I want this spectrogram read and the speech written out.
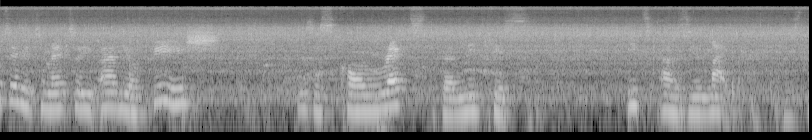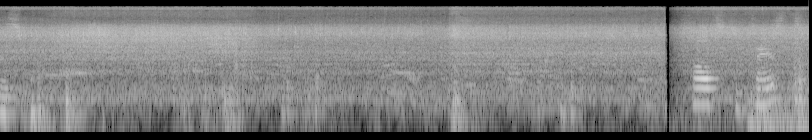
So in the tomato, you add your fish. This is correct the delicacy. Eat as you like. It's this one. Salt to taste.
